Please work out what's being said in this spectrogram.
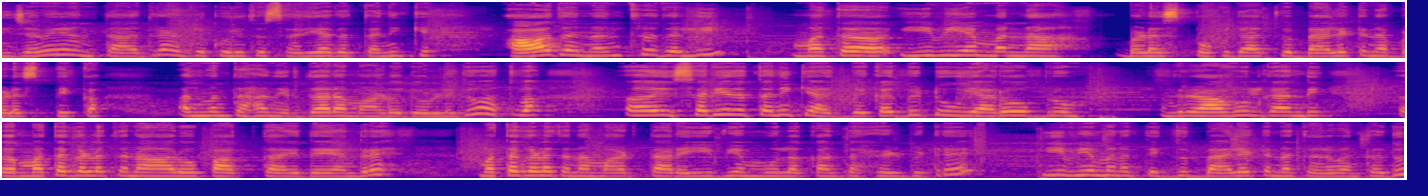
ನಿಜವೇ ಅಂತ ಆದರೆ ಅದರ ಕುರಿತು ಸರಿಯಾದ ತನಿಖೆ ಆದ ನಂತರದಲ್ಲಿ ಮತ ಇ ವಿ ಎಮ್ಮನ್ನು ಬಳಸಬಹುದಾ ಅಥವಾ ಬ್ಯಾಲೆಟನ್ನು ಬಳಸಬೇಕಾ ಅನ್ನುವಂತಹ ನಿರ್ಧಾರ ಮಾಡೋದು ಒಳ್ಳೆಯದು ಅಥವಾ ಸರಿಯಾದ ತನಿಖೆ ಆಗಬೇಕು? ಅದು ಬಿಟ್ಟು ಯಾರೋ ಒಬ್ಬರು ಅಂದರೆ ರಾಹುಲ್ ಗಾಂಧಿ ಮತಗಳ್ಳತನ ಆರೋಪ ಆಗ್ತಾ ಇದೆ ಅಂದರೆ ಮತಗಳ್ಳತನ ಮಾಡ್ತಾರೆ ಇ ವಿ ಎಂ ಮೂಲಕ ಅಂತ ಹೇಳಿಬಿಟ್ರೆ ಇ ವಿ ಎಮ್ಮನ್ನು ತೆಗೆದು ಬ್ಯಾಲೆಟನ್ನು ತರುವಂಥದ್ದು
